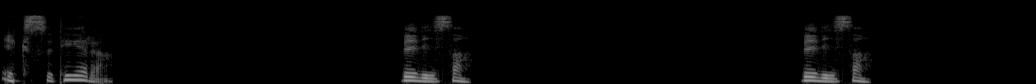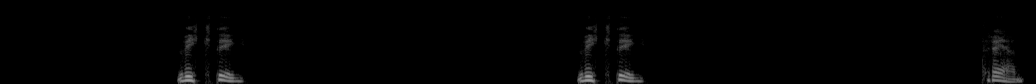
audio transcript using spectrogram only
Excitera bevisa. Bevisa. Viktig. Viktig. Träd.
